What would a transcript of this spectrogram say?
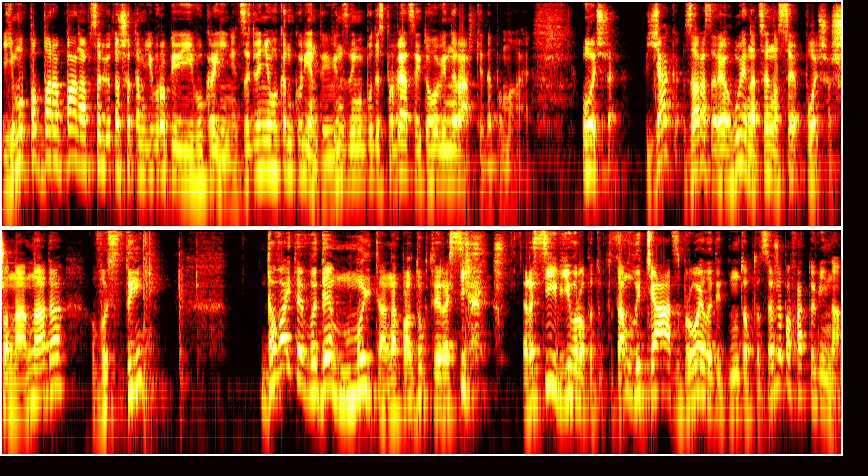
Йому по барабану абсолютно, що там в Європі і в Україні. Це для нього конкуренти. Він з ними буде справлятися, і того він і Рашки допомагає. Отже, як зараз реагує на це на все Польща? Що нам треба вести Давайте введемо мита на продукти Росії. Росії в Європу. Тобто там летять, зброя летить. Ну тобто, це вже по факту війна.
